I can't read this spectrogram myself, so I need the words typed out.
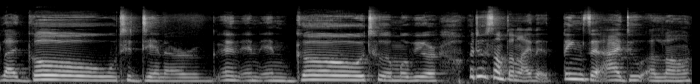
like go to dinner and, and, and go to a movie or, or do something like that. Things that I do alone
